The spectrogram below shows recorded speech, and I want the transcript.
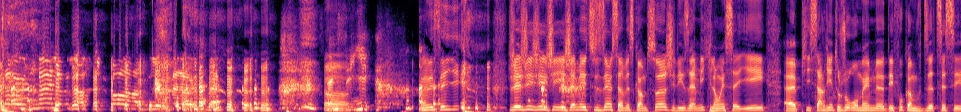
Malheureusement, là, j'en suis pas rendu là, malheureusement. T'as Ah. essayé. On a essayé. j'ai, j'ai, j'ai, j'ai jamais utilisé un service comme ça. J'ai des amis qui l'ont essayé. Euh, puis ça revient toujours au même euh, défaut, comme vous dites. C'est, c'est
